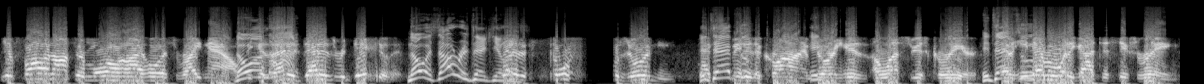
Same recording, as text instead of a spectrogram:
You're falling off your moral high horse right now. No, because that is that is ridiculous. No, it's not ridiculous. That is, Michael Jordan It's committed a crime during his illustrious career. It's and he never would have got to six rings.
